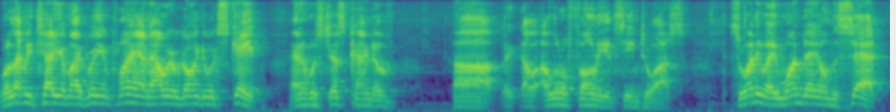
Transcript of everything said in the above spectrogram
Well, let me tell you my brilliant plan how we were going to escape. And it was just kind of a, a little phony, it seemed to us. So anyway, one day on the set,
